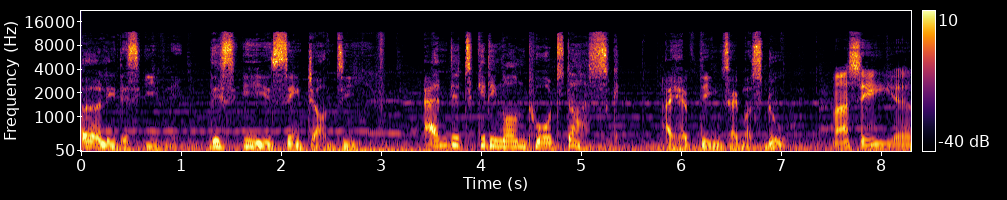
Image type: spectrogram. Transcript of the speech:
early this evening. This is St. John's Eve, and it's getting on towards dusk. I have things I must do. I see. Uh,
